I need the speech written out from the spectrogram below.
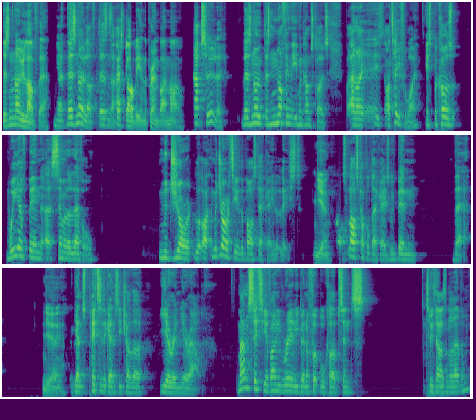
there's no love there. No, there's no love. There's It's no the best derby in the Prem by a mile. absolutely. There's no. There's nothing that even comes close. And I, I'll tell you for why. It's because we have been at a similar level. Majority, like the majority of the past decade, at least. Yeah, Last, last couple decades, we've been there. Yeah, against pitted against each other year in year out. Man City have only really been a football club since 2011,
